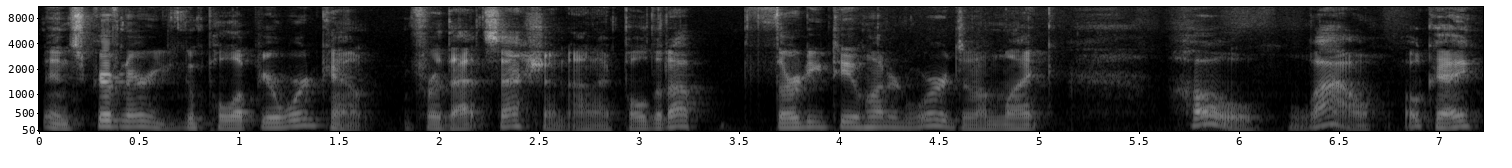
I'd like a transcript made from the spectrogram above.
in Scrivener, you can pull up your word count for that session, and I pulled it up 3,200 words, and I'm like, oh, wow, okay.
